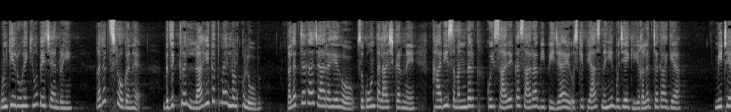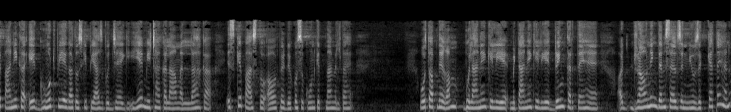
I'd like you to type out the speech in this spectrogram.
ان کی روحیں کیوں بے چین رہیں؟ غلط سلوگن ہے۔ بذکر اللہ تطمئن القلوب۔ غلط جگہ جا رہے ہو، سکون تلاش کرنے کھاری سمندر کوئی سارے کا سارا بھی پی جائے، اس کی پیاس نہیں بجھے گی، غلط جگہ گیا۔ میٹھے پانی کا ایک گھونٹ پیے گا تو اس کی پیاس بجھ جائے گی۔ یہ میٹھا کلام اللہ کا۔ اس کے پاس تو آؤ، پھر دیکھو سکون کتنا ملتا ہے۔ وہ تو اپنے غم بھلانے کے لیے، مٹانے کے لیے ڈرنک کرتے ہیں اور ڈراؤننگ دم سیلز ان میوزک کہتے ہیں نا؟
